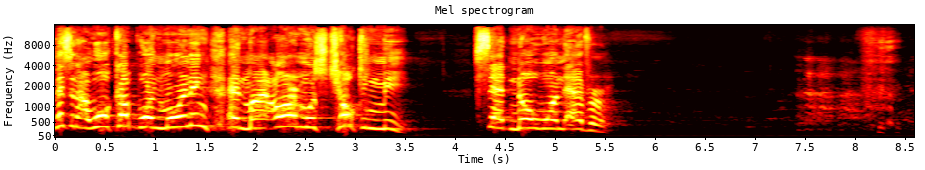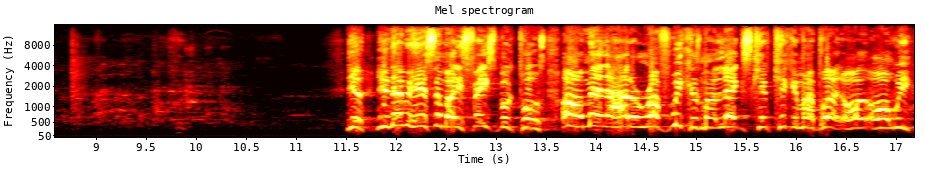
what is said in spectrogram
listen, I woke up one morning and my arm was choking me. Said no one ever. you, you never hear somebody's Facebook post, oh man, I had a rough week because my legs kept kicking my butt all, all week.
